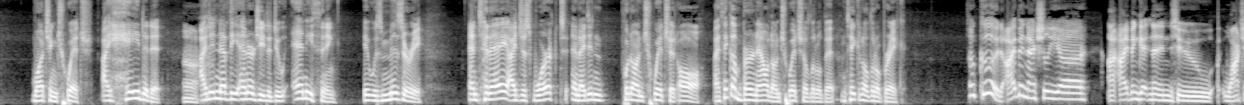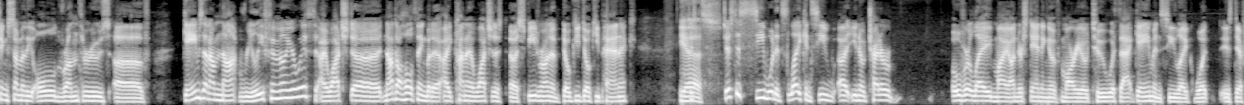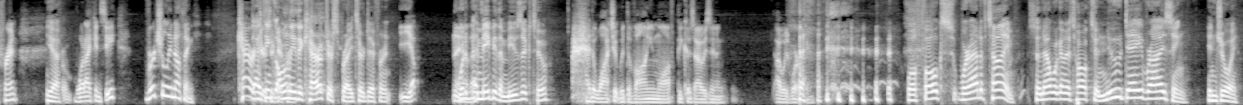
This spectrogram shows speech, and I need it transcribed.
watching Twitch. I hated it. I didn't have the energy to do anything. It was misery. And today I just worked and I didn't put on Twitch at all. I think I'm burnt out on Twitch a little bit. I'm taking a little break. Oh, good. I've been actually, uh, I- I've been getting into watching some of the old run throughs of games that I'm not really familiar with. I watched, uh, not the whole thing, but uh, I kind of watched a, a speed run of Doki Doki Panic Yes. just to see what it's like and see, uh, you know, try to overlay my understanding of Mario 2 with that game and see like what is different. yeah. From what I can see, virtually nothing. Characters. I think only the character sprites are different. Yep. Yeah, What, and maybe the music too. I had to watch it with the volume off because I was in, I was working. Well, folks, we're out of time. So now we're going to talk to New Day Rising. Enjoy.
